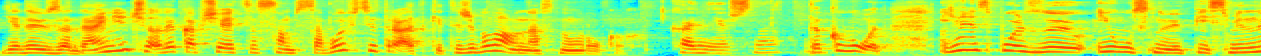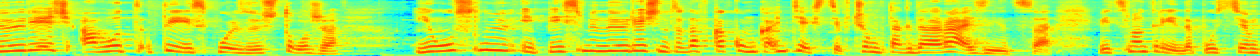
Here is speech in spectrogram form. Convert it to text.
я даю задание, человек общается сам с собой в тетрадке. Ты же была у нас на уроках. Конечно. Так вот, я использую и устную, и письменную речь, а вот ты используешь тоже и устную, и письменную речь. Но тогда в каком контексте? В чем тогда разница? Ведь смотри, допустим,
